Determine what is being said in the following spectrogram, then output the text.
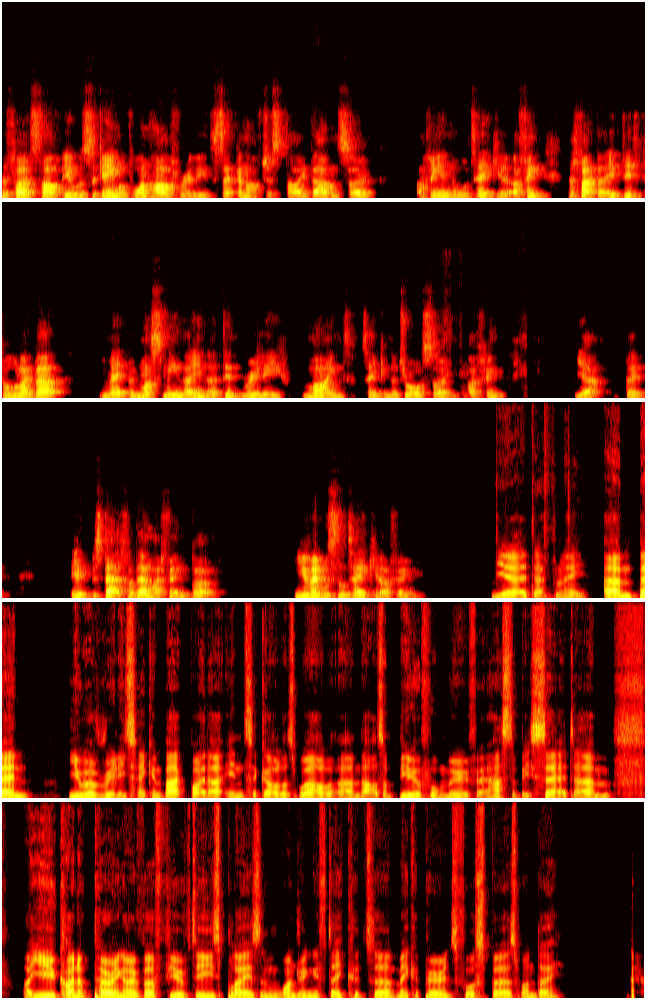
the first half. It was a game of one half, really. The second half just died down. So I think Inter will take it. I think the fact that it did feel like that may, it must mean that Inter didn't really mind taking the draw. So I think, yeah, they, it's better for them, I think. But Juve will still take it, I think. Yeah, definitely. Um, ben, you were really taken back by that Inter goal as well. Um, that was a beautiful move. It has to be said. Um, are you kind of purring over a few of these players and wondering if they could uh, make appearance for Spurs one day? I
